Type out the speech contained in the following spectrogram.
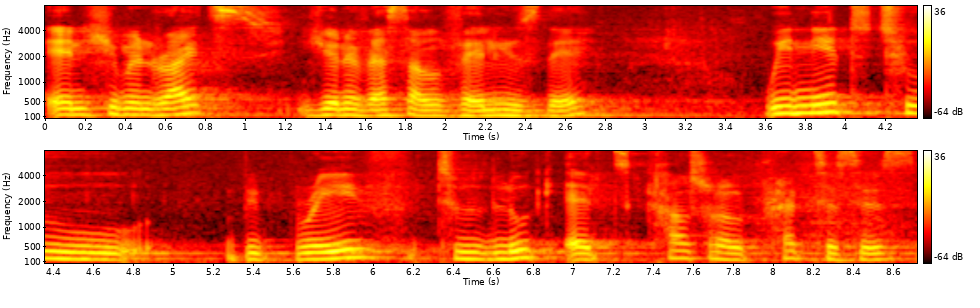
and human rights, universal values there, we need to be brave to look at cultural practices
